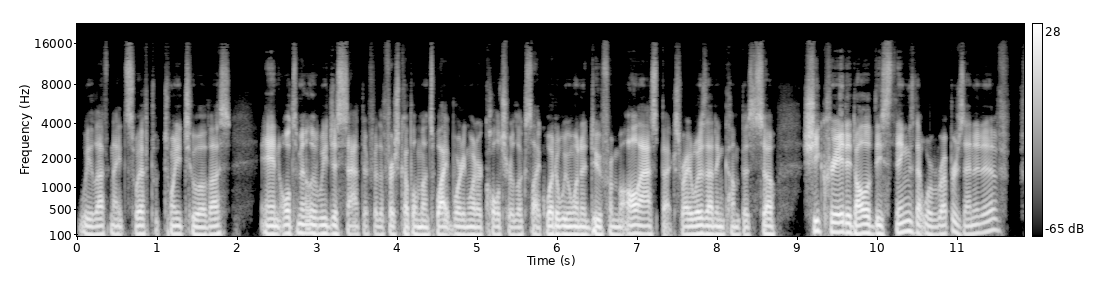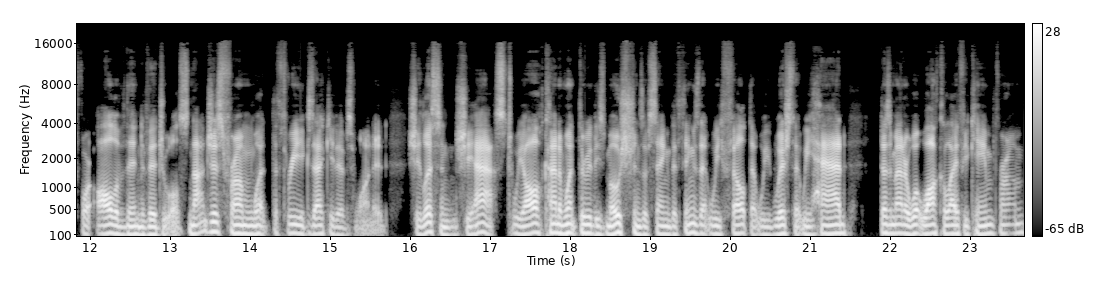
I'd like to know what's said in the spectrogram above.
we left Knight-Swift with 22 of us. And ultimately, we just sat there for the first couple months, whiteboarding what our culture looks like. What do we want to do from all aspects, right? What does that encompass? So she created all of these things that were representative for all of the individuals, not just from what the three executives wanted. She listened, she asked. We all kind of went through these motions of saying the things that we felt that we wish that we had. Doesn't matter what walk of life you came from.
